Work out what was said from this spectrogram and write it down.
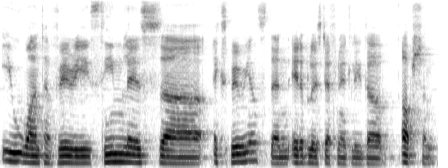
you want a very seamless uh, experience, then AWS is definitely the option.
